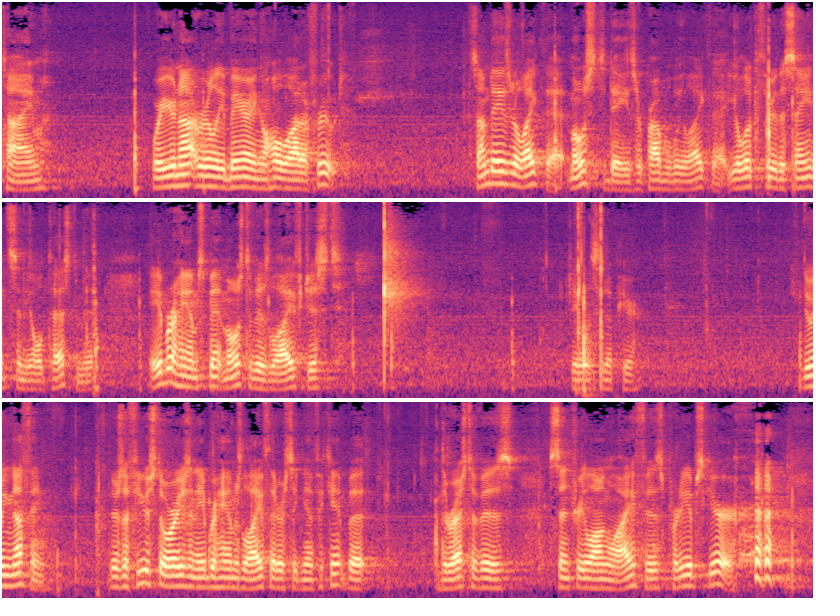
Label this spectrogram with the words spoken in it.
time, where you're not really bearing a whole lot of fruit. Some days are like that. Most days are probably like that. You look through the saints in the Old Testament, Abraham spent most of his life just. Jay, sit up here. Doing nothing. There's a few stories in Abraham's life that are significant, but the rest of his century long life is pretty obscure.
